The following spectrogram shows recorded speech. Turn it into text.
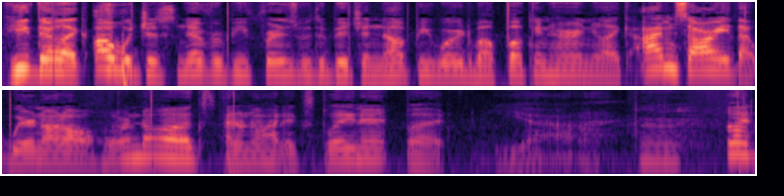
he." They're like, "I would just never be friends with a bitch and not be worried about fucking her." And you're like, "I'm sorry that we're not all horn dogs. I don't know how to explain it, but yeah." Mm. But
